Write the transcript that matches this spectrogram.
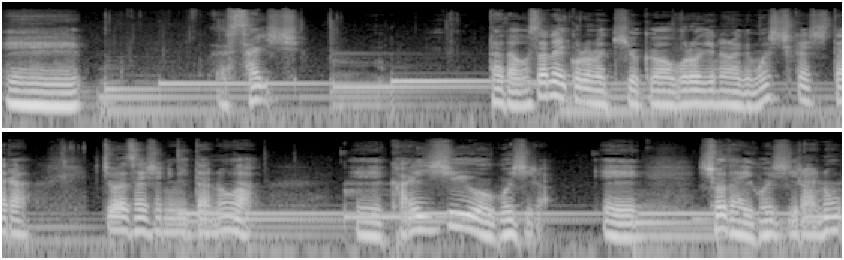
えー、最初ただ幼い頃の記憶はおぼろげなのでもしかしたら一番最初に見たのは、えー、怪獣王ゴジラ、えー、初代ゴジラの、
